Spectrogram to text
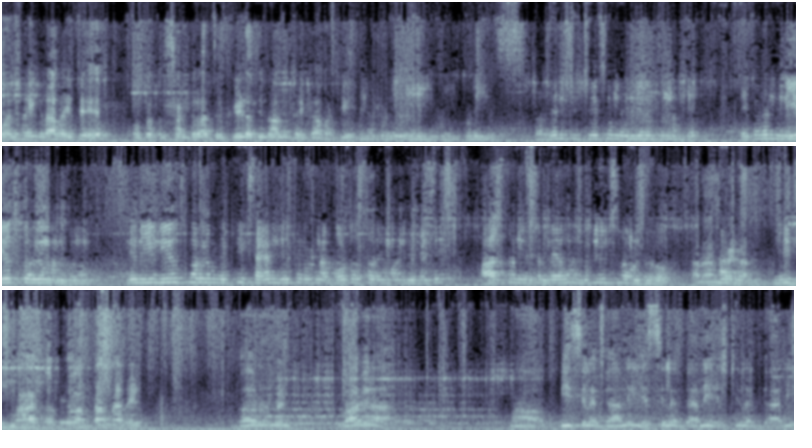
వంద విగ్రహాలు అయితే ఒక సంక్రాంతి క్రీడా దినాలు ఉంటాయి కాబట్టి. ఇప్పుడు ఇప్పుడు ప్రజెంట్ సిచ్యువేషన్ ఏం జరుగుతుందంటే ఎక్కడ నియోజకవర్గం అనుకున్నాం. నేను ఈ నియోజకవర్గం వ్యక్తికి సాయం చేస్తే రేపు నాకు ఓటు వస్తారేమో అని చెప్పేసి హాస్పిటల్ చేస్తారేమో జూబ్లీస్లో ఉంటారు. మాకు గవర్నమెంట్ బాగా మా బీసీలకు కానీ ఎస్సీలకు కానీ ఎస్టీలకు కానీ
